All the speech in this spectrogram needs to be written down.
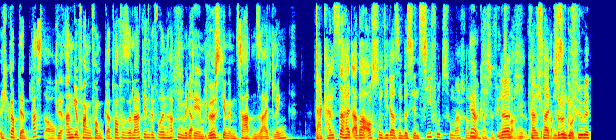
Ich glaube, der passt auch. Der, angefangen vom Kartoffelsalat, den wir vorhin hatten, mit Ja. dem Würstchen im zarten Seitling. Da kannst du halt aber auch schon wieder so ein bisschen Seafood zu machen. Ja, da kannst du viel zu machen. Kannst halt ein bisschen gut. Geflügel.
